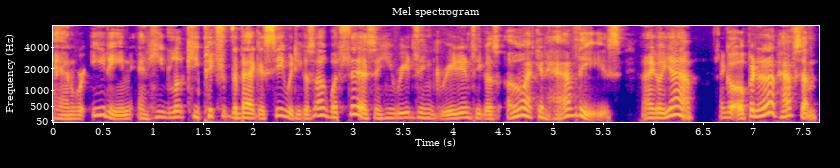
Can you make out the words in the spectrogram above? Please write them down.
and we're eating and he look he picks up the bag of seaweed. He goes, "Oh, what's this?" And he reads the ingredients. He goes, "Oh, I can have these." And I go, "Yeah." I go, "Open it up, have some."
